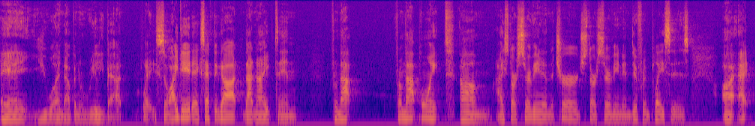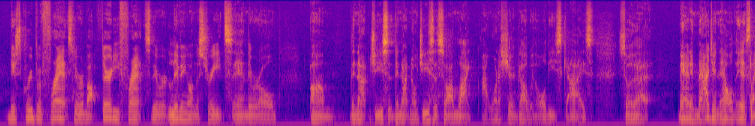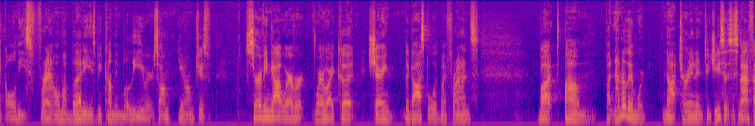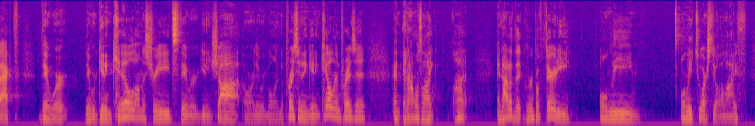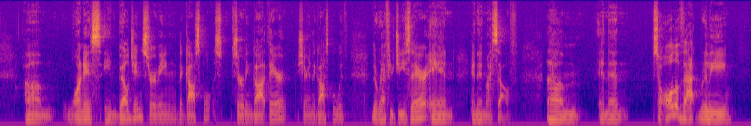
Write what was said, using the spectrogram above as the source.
And you will end up in a really bad place. So I did, I accepted God that night. And from that from that point, um, I start serving in the church, start serving in different places. Uh, this group of France, there were about 30 France. They were living on the streets, and they were all um, they not Jesus, they not know Jesus. So I'm like, I want to share God with all these guys, so that man, imagine all this, like all these friends, all my buddies becoming believers. So I'm, you know, I'm just serving God wherever wherever I could, sharing the gospel with my friends. But um, but none of them were not turning into Jesus. As a matter of fact, they were they were getting killed on the streets, they were getting shot, or they were going to prison and getting killed in prison. And and I was like, what? And out of the group of 30, only only two are still alive. Um, one is in Belgium serving the gospel, serving God there, sharing the gospel with the refugees there, and and then myself. Um, and then, so all of that really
